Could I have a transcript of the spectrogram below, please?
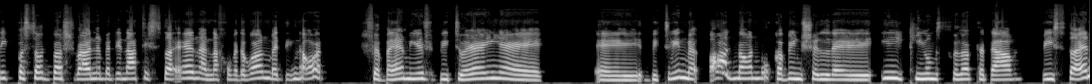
נתפסות בהשוואה למדינת ישראל, אנחנו מדברים על מדינות שבהן יש ביטויי ביטויים מאוד מאוד מורכבים של אה, אי קיום זכויות אדם, וישראל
